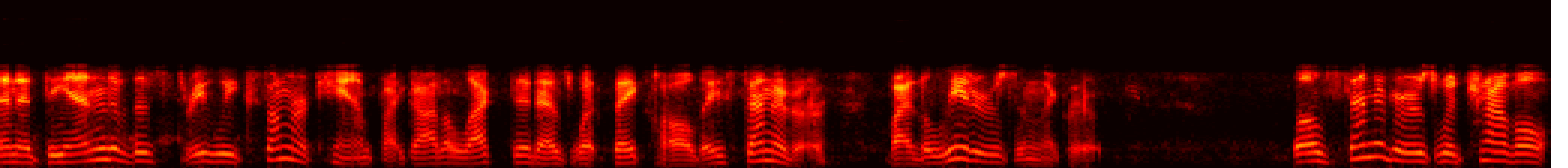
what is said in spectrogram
And at the end of this three week summer camp, I got elected as what they called a senator by the leaders in the group. Well, senators would travel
